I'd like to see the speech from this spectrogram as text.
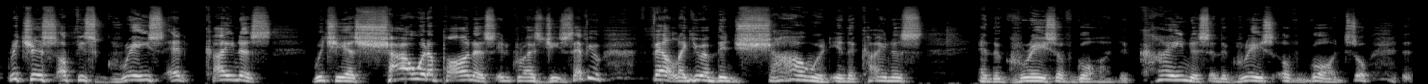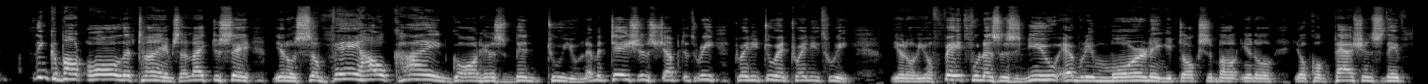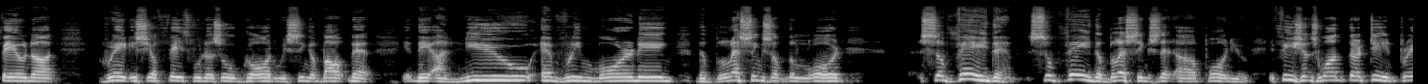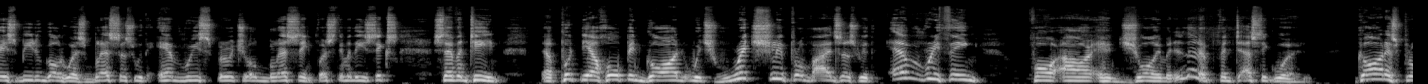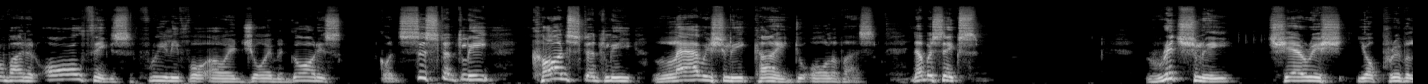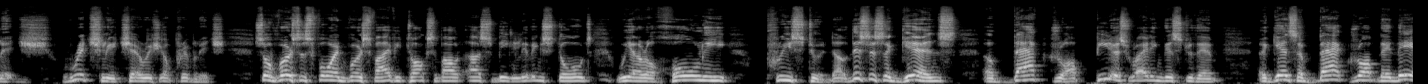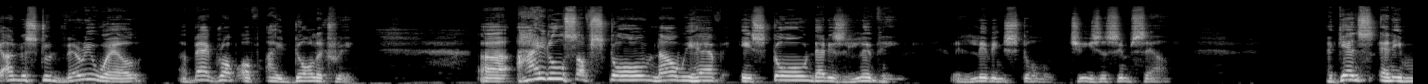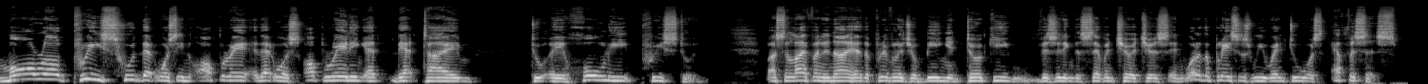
riches of his grace and kindness which he has showered upon us in Christ Jesus. Have you felt like you have been showered in the kindness and the grace of God? The kindness and the grace of God. So think about all the times. I like to say, you know, survey how kind God has been to you. Lamentations chapter 3, 22 and 23. You know, your faithfulness is new every morning. It talks about, you know, your compassions, they fail not. Great is your faithfulness, O God. We sing about that. They are new every morning. The blessings of the Lord. Survey them. Survey the blessings that are upon you. Ephesians 1.13, praise be to God who has blessed us with every spiritual blessing. 1 Timothy 6, 17, uh, put their hope in God, which richly provides us with everything for our enjoyment. Isn't that a fantastic word? God has provided all things freely for our enjoyment. God is consistently, constantly, lavishly kind to all of us. Number six, richly cherish your privilege. Richly cherish your privilege. So verses 4 and verse 5, he talks about us being living stones. We are a holy priesthood. Now, this is against a backdrop. Peter's writing this to them against a backdrop that they understood very well, a backdrop of idolatry. Uh, idols of stone, now we have a stone that is living, a living stone, Jesus himself. Against an immoral priesthood that was in operate that was operating at that time to a holy priesthood. Pastor Lyfan and I had the privilege of being in Turkey, visiting the seven churches, and one of the places we went to was Ephesus.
